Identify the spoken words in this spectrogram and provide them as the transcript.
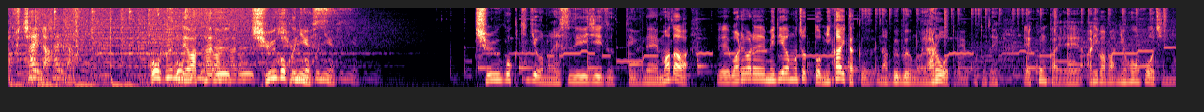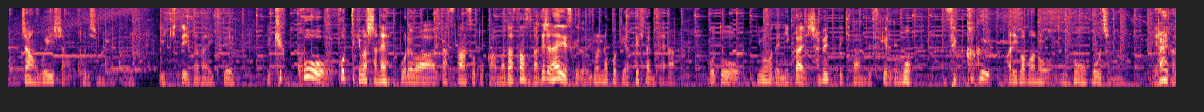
ハフチャイナ5分でわかる中国ニュース。中国企業の SDGs っていうねまだ、えー、我々メディアもちょっと未開拓な部分をやろうということで、えー、今回、えー、アリババ日本法人のジャン・ウェイシャを取締役に来ていただいて結構掘ってきましたね、これは脱炭素とか、まあ、脱炭素だけじゃないですけど、いろんなことやってきたみたいなことを今まで2回喋ってきたんですけれども、せっかくアリババの日本法人の偉い方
